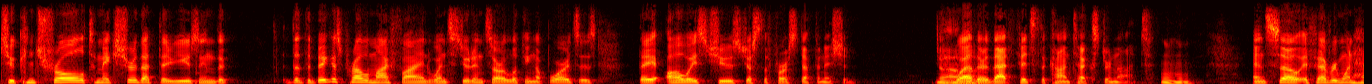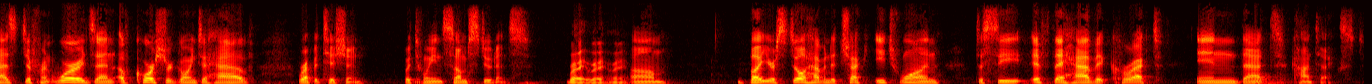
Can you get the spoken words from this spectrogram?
to control to make sure that they're using the the, the biggest problem I find when students are looking up words is they always choose just the first definition, Uh-huh. whether that fits the context or not. Mhm. And so if everyone has different words, and of course you're going to have repetition between some students, Right. Right. Right. um, but you're still having to check each one to see if they have it correct in that context.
